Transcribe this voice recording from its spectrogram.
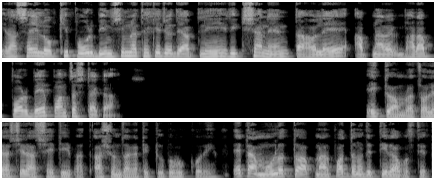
রাজশাহী, লক্ষ্মীপুর ভীমশিমলা থেকে যদি আপনি রিক্সা নেন, তাহলে আপনার ভাড়া পড়বে পঞ্চাশ টাকা। এই তো আমরা চলে আসছি রাজশাহী টিবাত আসুন জায়গাটি একটু উপভোগ করি। এটা মূলত আপনার পদ্মা নদীর তীরে অবস্থিত।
